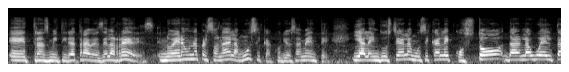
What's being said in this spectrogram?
eh, transmitir a través de las redes. No era una persona de la música, curiosamente. Y a la industria de la música le costó dar la vuelta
